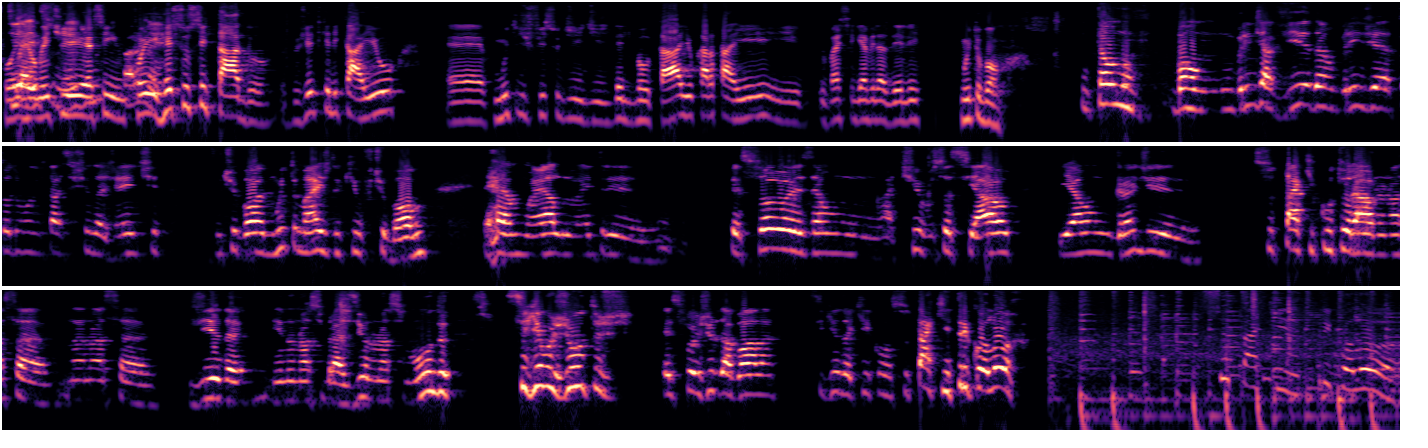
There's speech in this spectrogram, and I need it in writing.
Foi realmente, mesmo, assim, parabéns. foi ressuscitado. Do jeito que ele caiu, é muito difícil de, de, dele voltar e o cara tá aí e vai seguir a vida dele muito bom. Então, bom, um brinde à vida, um brinde a todo mundo que está assistindo a gente. O futebol é muito mais do que o futebol. É um elo entre pessoas, é um ativo social e é um grande sotaque cultural na nossa, na nossa vida e no nosso Brasil, no nosso mundo. Seguimos juntos. Esse foi o Giro da Bola. Seguindo aqui com o sotaque tricolor. Sotaque tricolor.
